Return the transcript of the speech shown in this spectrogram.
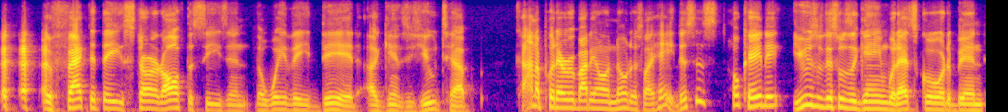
the fact that they started off the season the way they did against UTEP kind of put everybody on notice. Like, hey, this is okay. They usually this was a game where that score would have been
